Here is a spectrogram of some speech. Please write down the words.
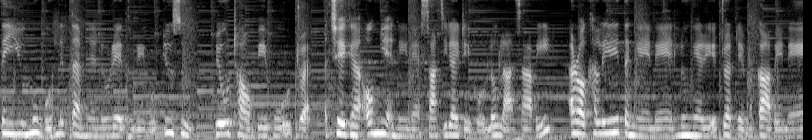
သင်ယူမှုကိုနှစ်သက်မြင်လို့တဲ့သူတွေကိုပြုစု ပြိုးထောင်ပေးဖို့အတွက်အခြေခံအုံမြင့်အနေနဲ့စာကြည့်တိုက်တွေကိုလှုပ်လာကြပြီအဲ့တော့ကလေးတငယ်နဲ့လူငယ်တွေအတွက်တည်းမကဘဲနဲ့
